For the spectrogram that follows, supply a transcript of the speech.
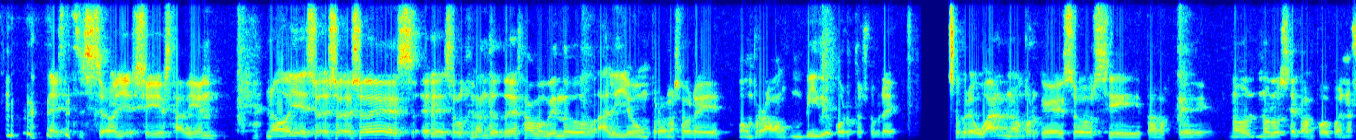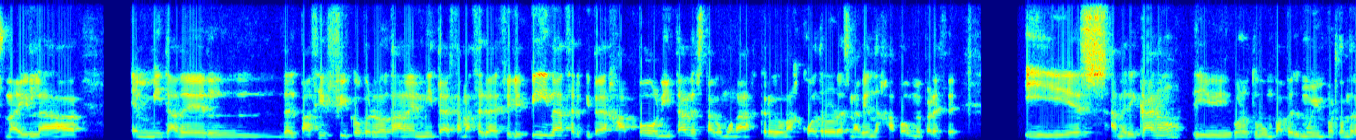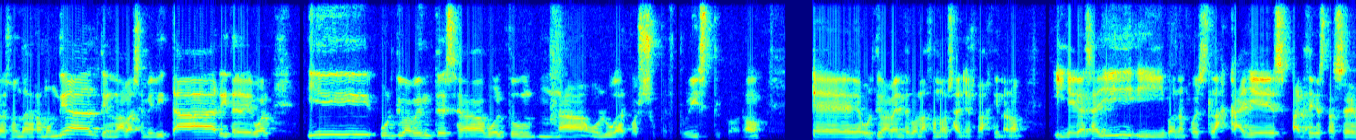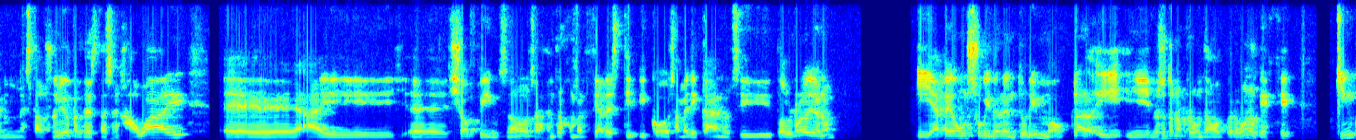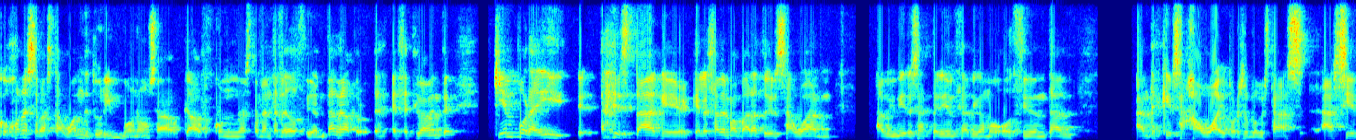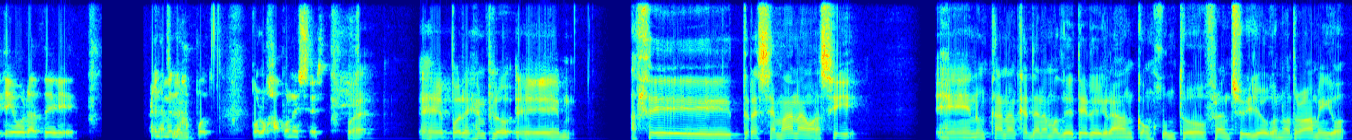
Es- oye, sí, está bien. No, oye, eso, eso, eso es eh, solucionante. Otro estábamos viendo Ali y yo un programa sobre, un programa, un vídeo corto sobre, sobre One, ¿no? Porque eso sí, para los que no, no lo sepan, pues bueno, es una isla en mitad del, del Pacífico, pero no tan en mitad, está más cerca de Filipinas, cerquita de Japón y tal, está como unas, creo que unas cuatro horas en avión de Japón, me parece. Y es americano y bueno, tuvo un papel muy importante en la Segunda Guerra Mundial, tiene una base militar y tal y igual. Y últimamente se ha vuelto una- un lugar pues súper turístico, ¿no? Eh, últimamente, bueno, hace unos años, imagino, ¿no? Y llegas allí y, bueno, pues las calles, parece que estás en Estados Unidos, parece que estás en Hawái, eh, hay eh, shoppings, ¿no? O sea, centros comerciales típicos americanos y todo el rollo, ¿no? Y ha pegado un subidón en turismo, claro, y, y nosotros nos preguntamos, pero bueno, que es que, ¿quién cojones se va hasta One de turismo, no? O sea, claro, con nuestra mentalidad occidental, claro, pero e- efectivamente, ¿quién por ahí eh, está que, que le sale más barato irse a One a vivir esa experiencia, digamos, occidental antes que irse a Hawái, por ejemplo, que está a siete horas de entrenamiento Sí. por, por los japoneses? Pues, eh, por ejemplo, eh, hace tres semanas o así, en un canal que tenemos de Telegram conjunto Francho y yo con otros amigos,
